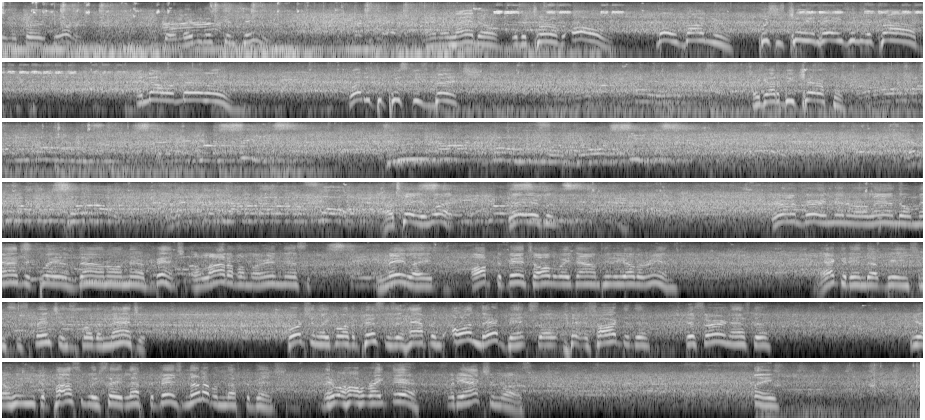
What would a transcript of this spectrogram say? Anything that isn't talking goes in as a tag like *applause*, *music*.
in the third quarter. So maybe this continues. And Orlando with a turnover. Oh, Mo Wagner pushes Killian Hayes into the crowd. And now a melee. Right at the Pistons bench. They got to be careful. I'll tell you what, there isn't, there aren't very many Orlando Magic players down on their bench. A lot of them are in this melee off the bench all the way down to the other end. That could end up being some suspensions for the Magic. Fortunately for the Pistons, it happened on their bench, so *laughs* it's hard to discern as to you know who you could possibly say left the bench. None of them left the bench. They were all right there where the action was play.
